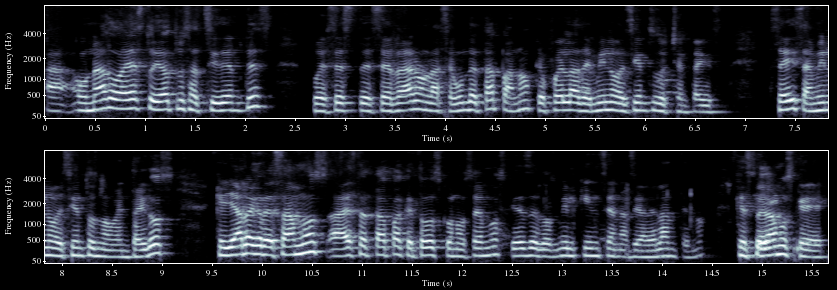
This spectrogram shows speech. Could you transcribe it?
aunado a esto y a otros accidentes, pues este, cerraron la segunda etapa, ¿no? Que fue la de 1986 a 1992, que ya regresamos a esta etapa que todos conocemos, que es de 2015 en hacia adelante, ¿no? Que esperamos que,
